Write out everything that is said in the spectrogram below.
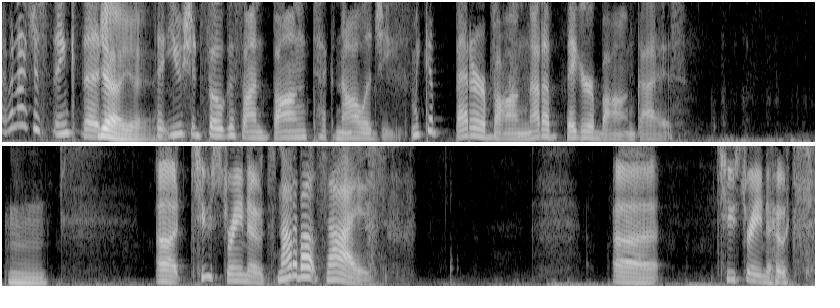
I mean, I just think that yeah, yeah, yeah. that you should focus on bong technology. Make a better bong, not a bigger bong, guys. Hmm. uh, two stray notes. Not about size. Uh, two stray notes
